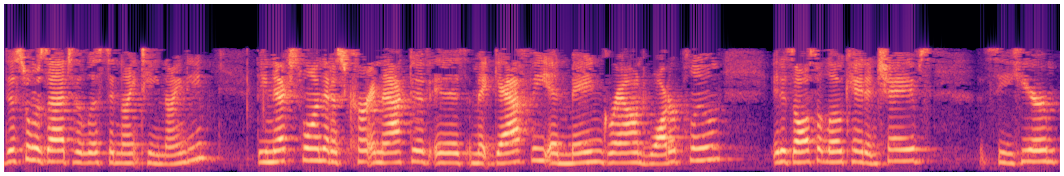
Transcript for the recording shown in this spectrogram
This one was added to the list in 1990. The next one that is current and active is McGaffey and Main Ground Water Plume. It is also located in Chaves. Let's see here.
